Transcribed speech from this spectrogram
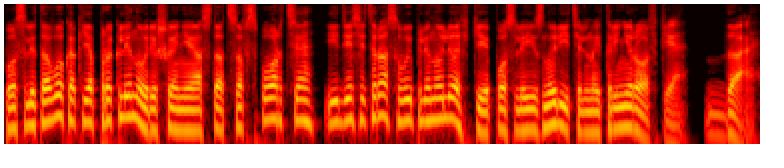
После того, как я прокляну решение остаться в спорте и 10 раз выплюну легкие после изнурительной тренировки. Да.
